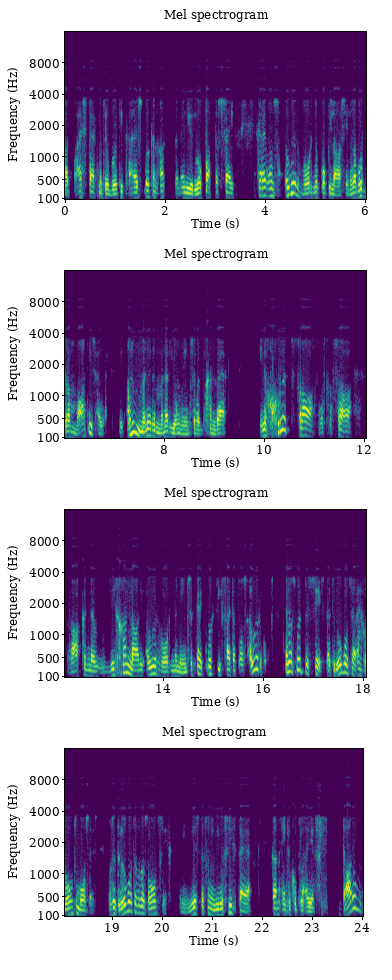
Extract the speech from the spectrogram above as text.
wat baie sterk met robotika is, ook in in Europa per se, kry ons ouer wordende populasie. Hulle word dramaties ouer met al minder en minder jong mense wat begin werk. En 'n groot vraag word gevra rakende wie gaan na die ouer wordende mense kyk ook die feit dat ons ouer word. En ons moet besef dat robotte reg rondom ons is. Ons het robotte wat ons rondvlieg. En die meeste van die nuwe vliegtye kan eintlik op hulle eie vlieg. Daarom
